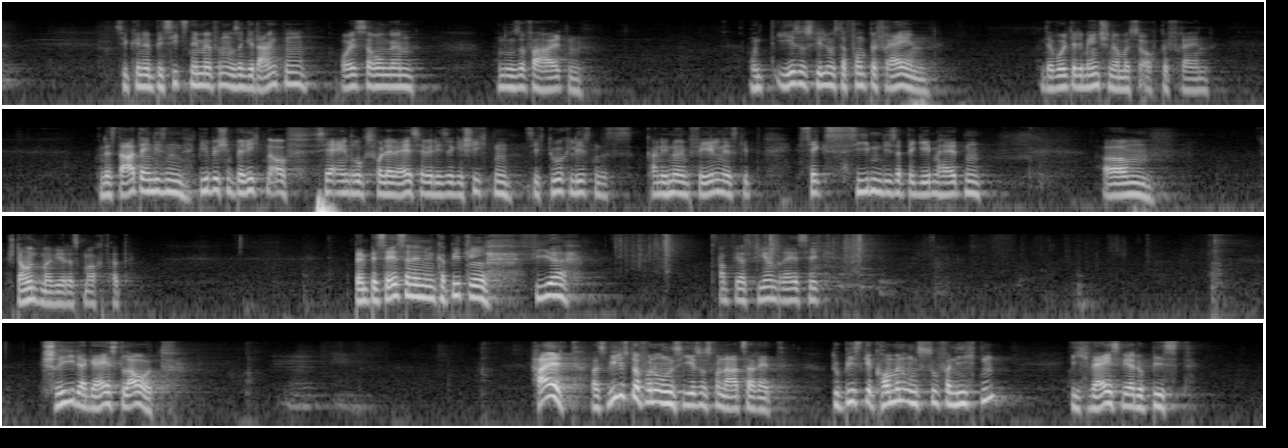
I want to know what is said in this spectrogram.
Sie können Besitz nehmen von unseren Gedanken, Äußerungen und unser Verhalten. Und Jesus will uns davon befreien. Und er wollte die Menschen damals auch befreien. Und das tat er in diesen biblischen Berichten auf sehr eindrucksvolle Weise, wer diese Geschichten sich durchliest. Und das kann ich nur empfehlen. Es gibt sechs, sieben dieser Begebenheiten. Ähm, staunt mal, wie er das gemacht hat. Beim Besessenen im Kapitel 4, Abvers 34, schrie der Geist laut. Halt, was willst du von uns, Jesus von Nazareth? Du bist gekommen, uns zu vernichten? Ich weiß, wer du bist,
